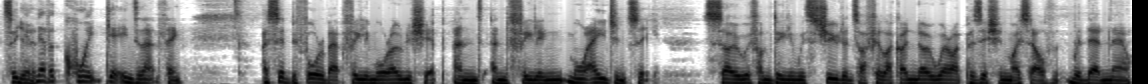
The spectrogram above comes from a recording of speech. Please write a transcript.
So Yeah. you never quite get into that thing. I said before about feeling more ownership and, and feeling more agency. So if I'm dealing with students, I feel like I know where I position myself with them now.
